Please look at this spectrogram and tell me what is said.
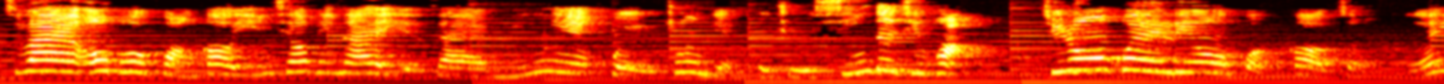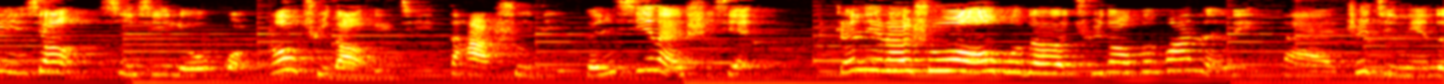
此外，OPPO 广告营销平台也在明年会重点推出新的计划，其中会利用广告整合营销、信息流广告渠道以及大数据分析来实现。整体来说，OPPO 的渠道分发能力在这几年的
